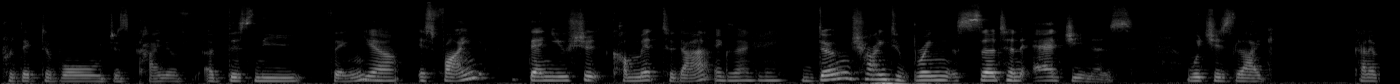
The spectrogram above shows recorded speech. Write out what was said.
predictable, just kind of a Disney thing, Yeah, it's fine. Then you should commit to that. exactly. Don't try to bring certain edginess, which is like kind of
